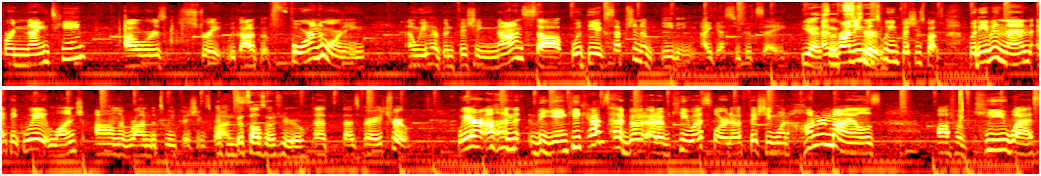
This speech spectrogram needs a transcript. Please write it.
for 19 hours straight. We got up at 4 in the morning and we have been fishing nonstop with the exception of eating, I guess you could say. Yes, And running true. between fishing spots. But even then, I think we ate lunch on the run between fishing spots. I think that's also true. That's, that's very true. We are on the Yankee Capts headboat out of Key West, Florida, fishing 100 miles off of Key West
